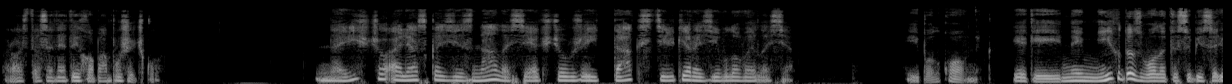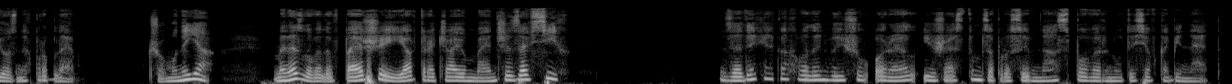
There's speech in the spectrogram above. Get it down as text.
Просто сиди тихо, пампушечку. Навіщо Аляска зізналася, якщо вже й так стільки разів ловилася? І полковник, який не міг дозволити собі серйозних проблем. Чому не я? Мене зловили вперше, і я втрачаю менше за всіх. За декілька хвилин вийшов Орел і жестом запросив нас повернутися в кабінет.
